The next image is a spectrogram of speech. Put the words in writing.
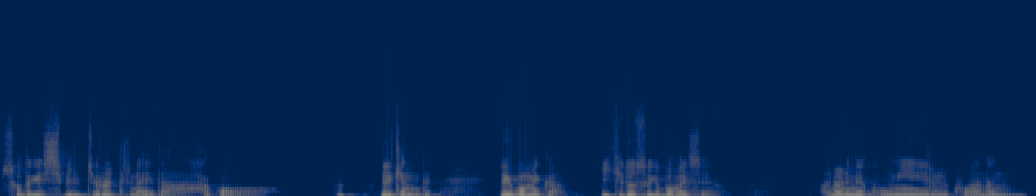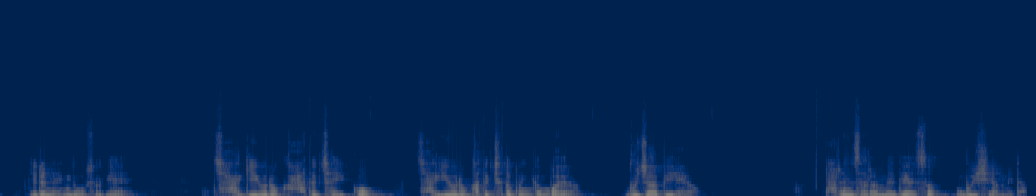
소득의 11조를 드리나이다 하고 이렇게 했는데 여기 뭡니까? 이 기도 속에 뭐가 있어요? 하나님의 공의를 구하는 이런 행동 속에 자기로 가득 차 있고 자기로 가득 차다 보니까 뭐예요? 무자비해요. 다른 사람에 대해서 무시합니다.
